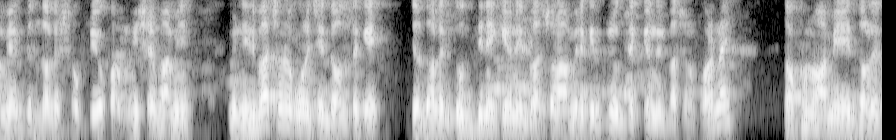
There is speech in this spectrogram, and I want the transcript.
আমি একজন দলের সক্রিয় কর্মী হিসেবে আমি নির্বাচনও করেছি দল থেকে। যে দলের দুদিনে কেউ নির্বাচন, আমেরিকার বিরুদ্ধে কেউ নির্বাচন করে নাই, তখনও আমি এই দলের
